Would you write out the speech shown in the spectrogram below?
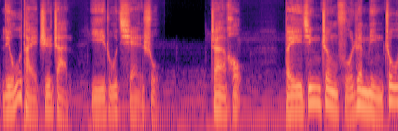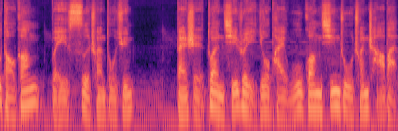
刘代之战，已如前述。战后，北京政府任命周道刚为四川督军，但是段祺瑞又派吴光新入川查办，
